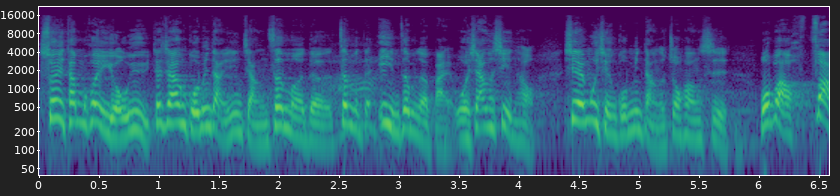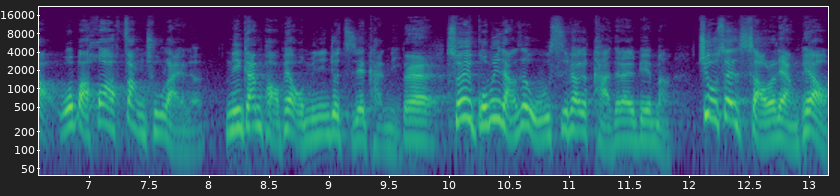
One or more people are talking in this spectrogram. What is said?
所以他们会犹豫。再加上国民党已经讲这么的、这么的硬、这么的白，我相信哈，现在目前国民党的状况是，我把话我把话放出来了，你敢跑票，我明天就直接砍你。对。所以国民党这五十四票就卡在那边嘛，就算少了两票。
